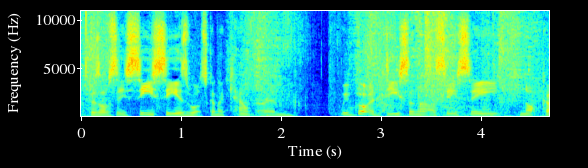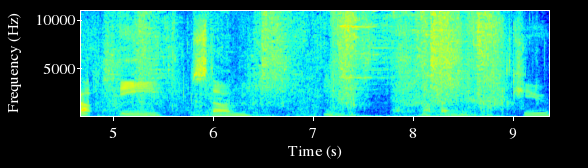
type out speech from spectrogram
Because obviously CC is what's going to counter him. We've got a decent amount of CC. Knock up, E, stun. Nothing. Q.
